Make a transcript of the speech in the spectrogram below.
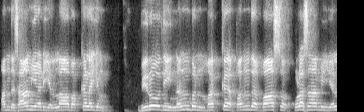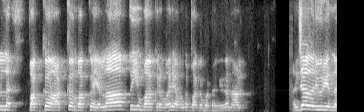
அந்த சாமியாடி எல்லா மக்களையும் விரோதி நண்பன் மக்க பந்த பாசம் குலசாமி எல்ல பக்கம் அக்கம் பக்கம் எல்லாத்தையும் பார்க்குற மாதிரி அவங்க பார்க்க மாட்டாங்க. இதுதான் நாலு அஞ்சாவது அறிகுறி என்ன?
